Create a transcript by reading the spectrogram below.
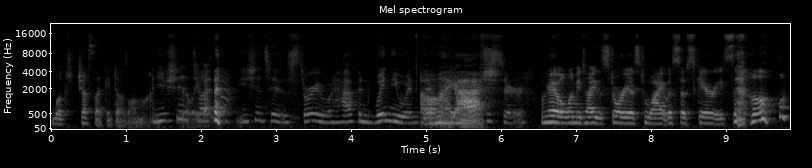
looks just like it does online. You should really, tell, but- you should say the story of what happened when you went there Oh my gosh. officer. Okay, well, let me tell you the story as to why it was so scary. So,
